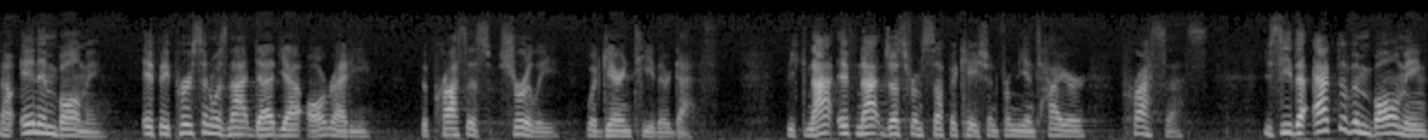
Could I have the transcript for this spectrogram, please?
Now, in embalming, if a person was not dead yet already, the process surely would guarantee their death. Not, if not just from suffocation, from the entire process. You see, the act of embalming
